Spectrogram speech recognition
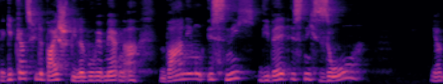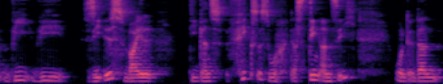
Da gibt ganz viele Beispiele, wo wir merken, ah, Wahrnehmung ist nicht, die Welt ist nicht so, ja, wie, wie sie ist, weil die ganz fix ist, so das Ding an sich, und dann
